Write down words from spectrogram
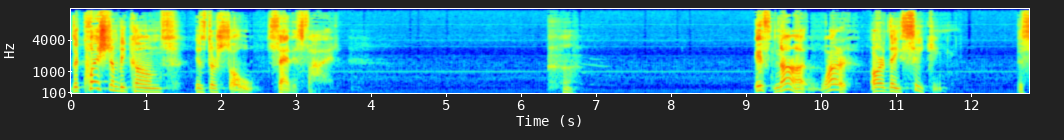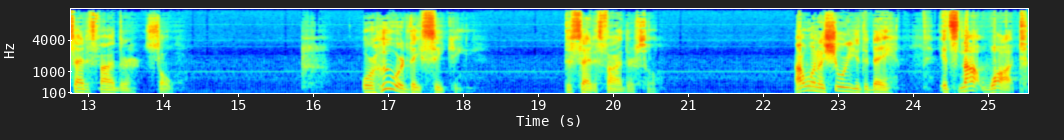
The question becomes is their soul satisfied? Huh. If not, what are they seeking to satisfy their soul? Or who are they seeking to satisfy their soul? I want to assure you today it's not what,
